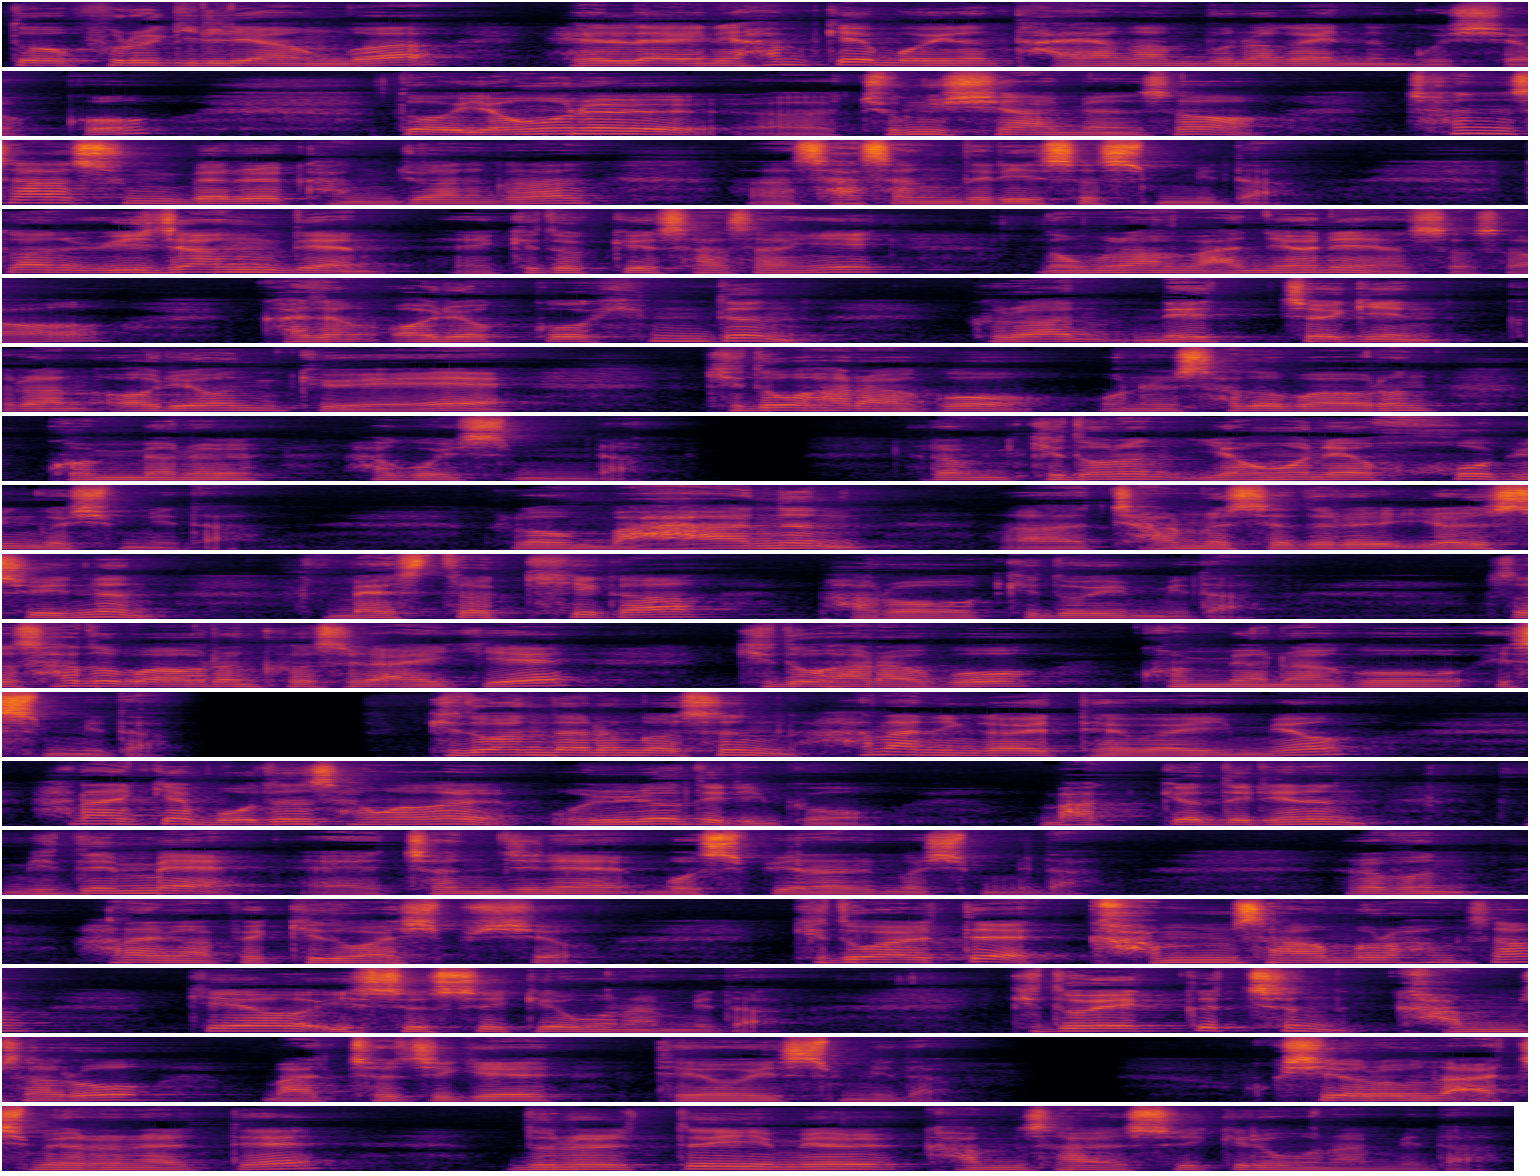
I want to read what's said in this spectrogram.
또 브르길리안과 헬라인이 함께 모이는 다양한 문화가 있는 곳이었고 또 영혼을 어, 중시하면서 천사 숭배를 강조하는 그런 어, 사상들이 있었습니다. 또한 위장된 기독교의 사상이 너무나 만연해였어서 가장 어렵고 힘든 그러한 내적인 그러한 어려운 교회에 기도하라고 오늘 사도 바울은 권면을 하고 있습니다. 여러분, 기도는 영혼의 호흡인 것입니다. 그리고 많은 어, 자물쇠들을 열수 있는 마스터 키가 바로 기도입니다. 그래서 사도 바울은 그것을 알기에 기도하라고 권면하고 있습니다. 기도한다는 것은 하나님과의 대화이며 하나님께 모든 상황을 올려드리고 맡겨드리는 믿음의 전진의 모습이라는 것입니다. 여러분, 하나님 앞에 기도하십시오. 기도할 때 감사함으로 항상 깨어 있을 수 있길 원합니다. 기도의 끝은 감사로 맞춰지게 되어 있습니다. 혹시 여러분 아침에 일어날 때 눈을 뜨임을 감사할 수 있기를 원합니다.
